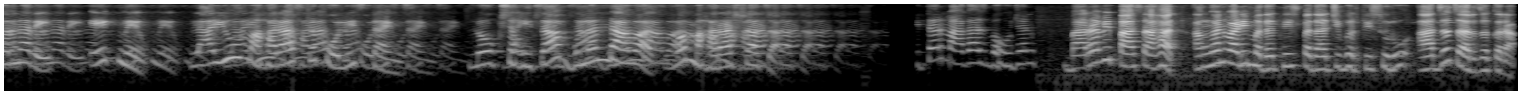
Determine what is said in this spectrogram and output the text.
करणारे एकमेव लाईव्ह महाराष्ट्र पोलीस टाइम्स लोकशाहीचा बुलंद आवाज व महाराष्ट्राचा. इतर मागास बहुजन बारावी पास आहात. अंगणवाडी मदतनीस पदाची भरती सुरू. आजच अर्ज करा.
